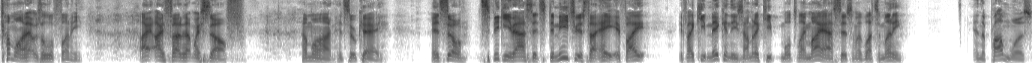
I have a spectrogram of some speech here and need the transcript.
come on, that was a little funny. I, I thought of that myself. Come on, it's okay. And so, speaking of assets, Demetrius thought, hey, if I if I keep making these, I'm going to keep multiplying my assets. I'm going to have lots of money. And the problem was,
